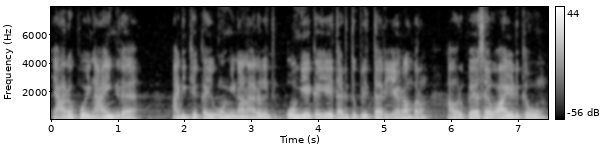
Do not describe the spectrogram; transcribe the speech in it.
யாரை போய் நாய்ங்கிற? அடிக்க கை ஓங்கினான் அரவிந்த். ஓங்கிய கையை தடுத்து பிடித்தார் ஏகாம்பரம். அவர் பேச வாயெடுக்கவும்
